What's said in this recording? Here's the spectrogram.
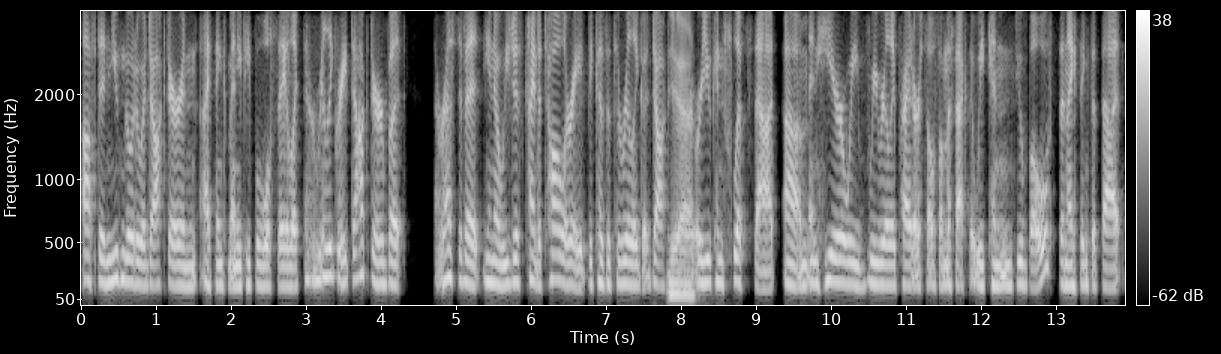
often you can go to a doctor and I think many people will say like they're a really great doctor, but the rest of it, you know, we just kind of tolerate because it's a really good doctor, yeah. or you can flip that. Um, and here we we really pride ourselves on the fact that we can do both, and I think that that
